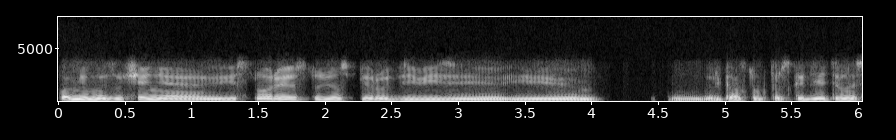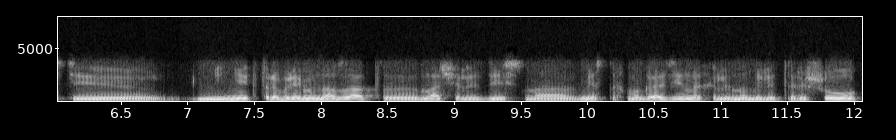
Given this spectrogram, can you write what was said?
Помимо изучения истории 191-й дивизии и реконструкторской деятельности некоторое время назад э, начали здесь на местных магазинах или на милитари-шоу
